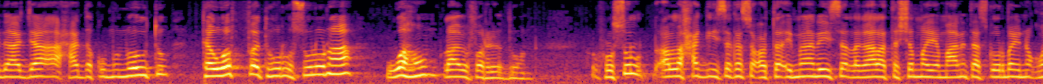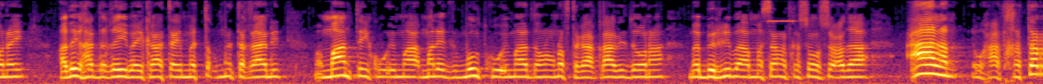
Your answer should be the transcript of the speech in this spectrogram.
idaa jaaa axadakum اlmowtu tawafathu rusulunaa wahum laa yufariduun rusul alla xaggiisa ka socota imaanaysa lagaala tashamaya maalintaas goormay noqonay adiga hadda qeyb ay kaa tahay ma taqaanid ma maantay ku mowt kuu imaan doona nafta kaa qaadi doonaa ma beriba ma sanadka soo socdaa caalam waxaad khatar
